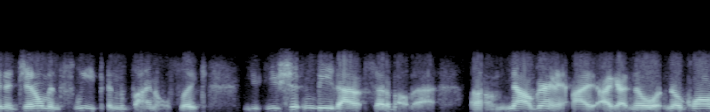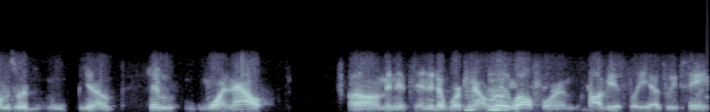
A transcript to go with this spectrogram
in a gentleman's sweep in the finals. Like, you you shouldn't be that upset about that. Um, now, granted, I I got no no qualms with you know him wanting out, um, and it's ended up working out really well for him, obviously, as we've seen.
